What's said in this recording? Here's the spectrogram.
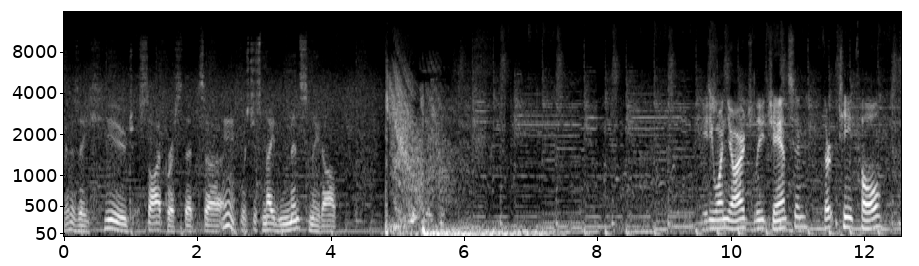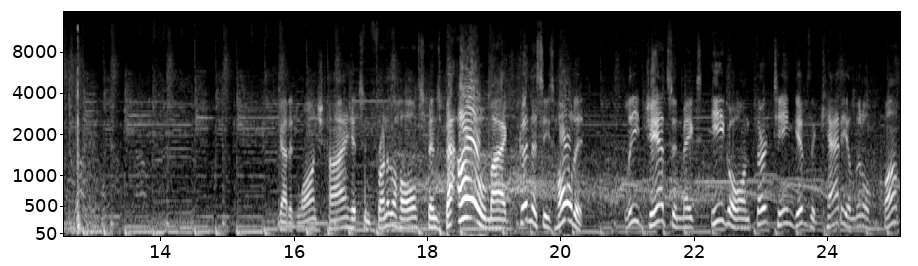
It is a huge cypress that uh, mm. was just made mincemeat of. Eighty-one yards, Lee Janzen, 13th hole. Got it launched high, hits in front of the hole, spins back. Oh my goodness, he's hold it. Lee Janzen makes eagle on 13, gives the caddy a little bump.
